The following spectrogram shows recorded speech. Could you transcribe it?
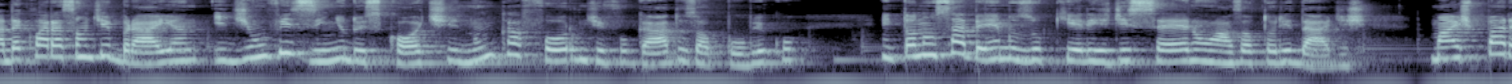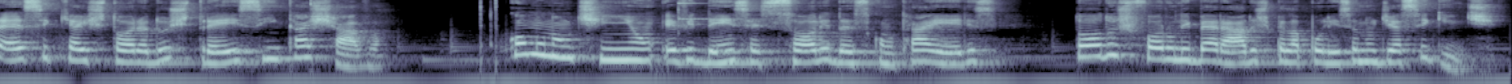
A declaração de Brian e de um vizinho do Scott nunca foram divulgados ao público, então não sabemos o que eles disseram às autoridades, mas parece que a história dos três se encaixava. Como não tinham evidências sólidas contra eles, todos foram liberados pela polícia no dia seguinte.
